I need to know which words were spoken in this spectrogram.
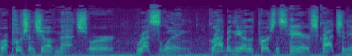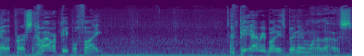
or a push and shove match or wrestling, grabbing the other person's hair, scratching the other person, however people fight. And everybody's been in one of those.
